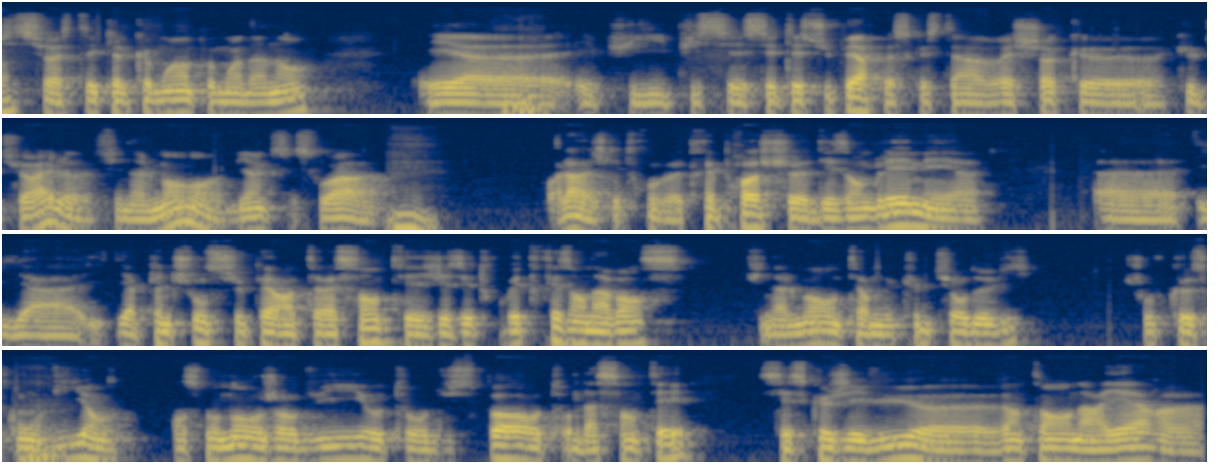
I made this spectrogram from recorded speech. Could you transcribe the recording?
J'y suis resté quelques mois, un peu moins d'un an. Et, et puis, puis c'était super parce que c'était un vrai choc culturel finalement, bien que ce soit, mmh. voilà, je les trouve très proches des Anglais, mais il y, a, y a plein de choses super intéressantes et je les ai trouvées très en avance finalement en termes de culture de vie. Je trouve que ce qu'on vit en, en, ce moment aujourd'hui autour du sport, autour de la santé, c'est ce que j'ai vu euh, 20 ans en arrière euh,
